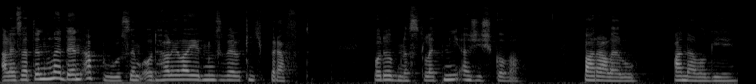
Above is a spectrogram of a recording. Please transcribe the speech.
Ale za tenhle den a půl jsem odhalila jednu z velkých pravd. Podobnost Letný a Žižkova. Paralelu, analogii.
